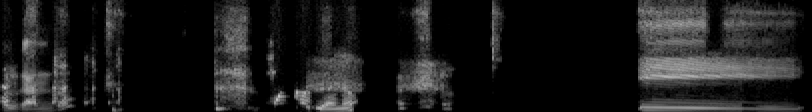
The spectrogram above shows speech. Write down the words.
colgando. Coreano. Y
